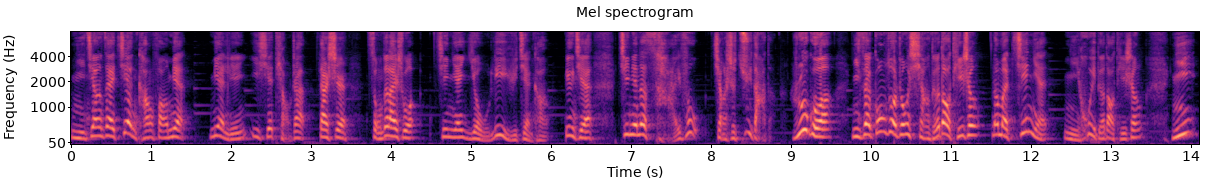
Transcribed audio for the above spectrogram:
你将在健康方面面临一些挑战。但是总的来说，今年有利于健康，并且今年的财富将是巨大的。如果你在工作中想得到提升，那么今年你会得到提升，你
